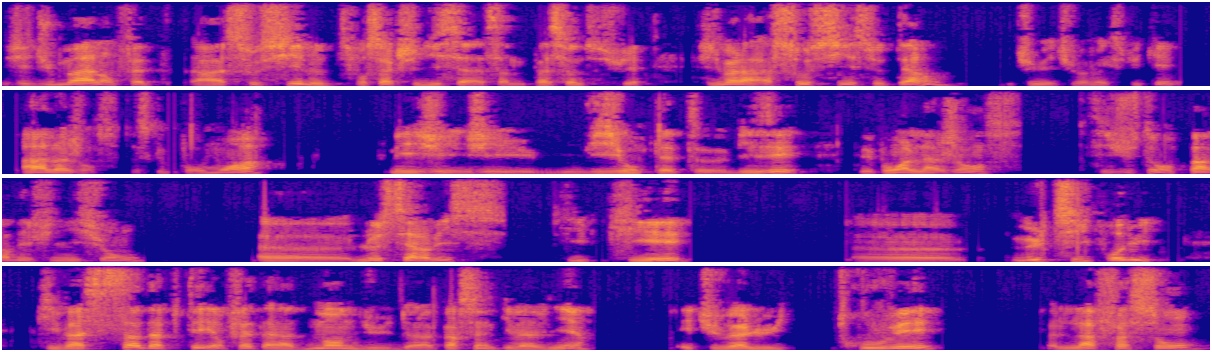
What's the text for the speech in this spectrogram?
j'ai du mal en fait à associer le. C'est pour ça que je te dis ça, ça me passionne ce sujet. J'ai du mal à associer ce terme. Tu, tu vas m'expliquer à l'agence, parce que pour moi, mais j'ai une vision peut-être biaisée, mais pour moi l'agence, c'est justement par définition euh, le service qui, qui est euh, multi-produit, qui va s'adapter en fait à la demande du, de la personne qui va venir, et tu vas lui trouver la façon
